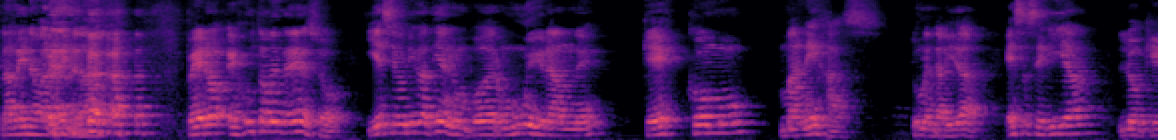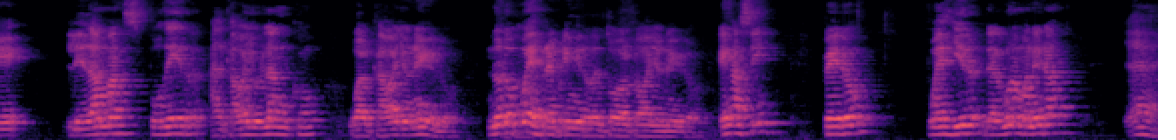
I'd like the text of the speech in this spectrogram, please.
La reina Margarita. Pero es justamente eso. Y ese auriga tiene un poder muy grande que es cómo manejas tu mentalidad. Eso sería lo que le da más poder al caballo blanco o al caballo negro. No lo puedes reprimir del todo al caballo negro. Es así, pero puedes ir de alguna manera, eh,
